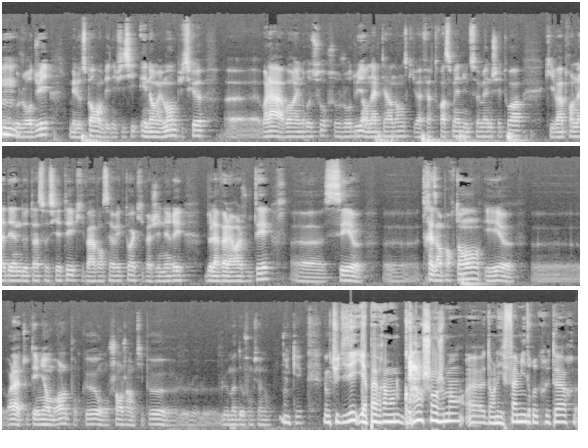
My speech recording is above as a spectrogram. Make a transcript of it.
euh, mm. aujourd'hui, mais le sport en bénéficie énormément puisque voilà, avoir une ressource aujourd'hui en alternance qui va faire trois semaines, une semaine chez toi, qui va prendre l'ADN de ta société, qui va avancer avec toi, qui va générer de la valeur ajoutée, c'est très important et euh, voilà, tout est mis en branle pour que on change un petit peu euh, le, mode de fonctionnement. Ok. Donc tu disais, il n'y a pas vraiment de grand changement euh, dans les familles de recruteurs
